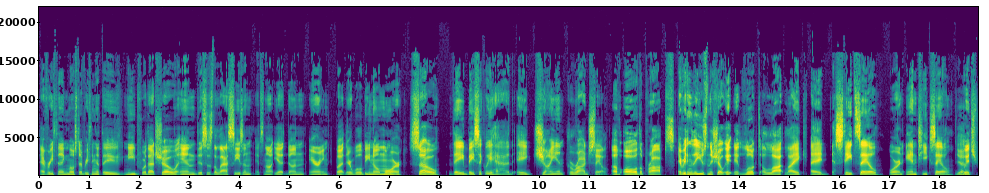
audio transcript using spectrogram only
everything, most everything that they need for that show, and this is the last season. It's not yet done airing, but there will be no more. So, they basically had a giant garage sale of all the props, everything they used in the show. It, it looked a lot like a estate sale or an antique sale, Yeah. which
